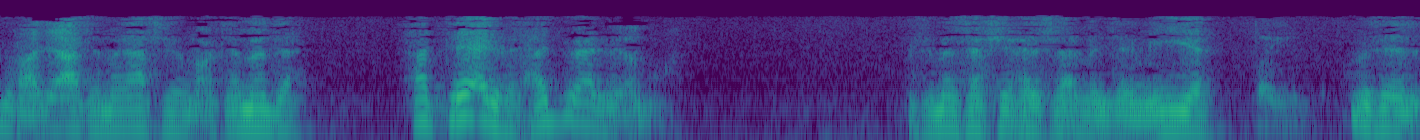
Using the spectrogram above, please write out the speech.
مراجعة المناسك المعتمدة حتى يعرف الحج ويعرف العمرة مثل منسك شيخ الإسلام ابن تيمية طيب. مثل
